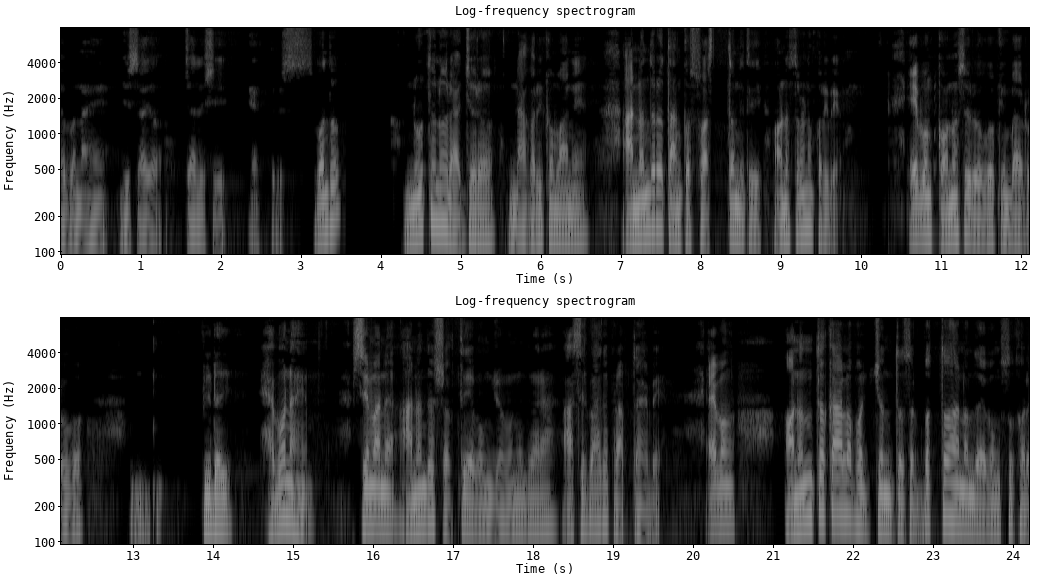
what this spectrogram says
ହେବ ନାହିଁ। ବିଷୟ ଚାଲିଶ ଏକତିରିଶ। ବନ୍ଧୁ ନୂତନ ରାଜ୍ୟର ନାଗରିକମାନେ ଆନନ୍ଦର ତାଙ୍କ ସ୍ୱାସ୍ଥ୍ୟ ନୀତି ଅନୁସରଣ କରିବେ ଏବଂ କୌଣସି ରୋଗ କିମ୍ବା ରୋଗ ପୀଡ଼ାଇ ହେବ ନାହିଁ। ସେମାନେ ଆନନ୍ଦ ଶକ୍ତି ଏବଂ ଯୌବନ ଦ୍ୱାରା ଆଶୀର୍ବାଦ ପ୍ରାପ୍ତ ହେବେ ଏବଂ ଅନନ୍ତକାଳ ପର୍ଯ୍ୟନ୍ତ ସର୍ବତ ଆନନ୍ଦ ଏବଂ ସୁଖର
